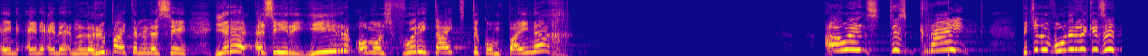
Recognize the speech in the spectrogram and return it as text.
En en en, en hulle roep uit en hulle sê, Here, is hier hier om ons voor die tyd te kom pynig? Ouens, dis great. Weet jy hoe wonderlik is dit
